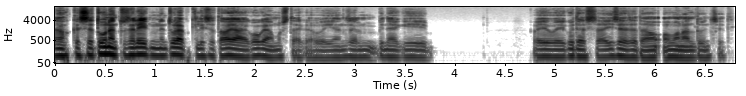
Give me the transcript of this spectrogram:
noh, kas see tunnetuse leidmine tulebki lihtsalt aja ja kogemustega või on seal midagi või, või kuidas sa ise seda omal ajal tundsid?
